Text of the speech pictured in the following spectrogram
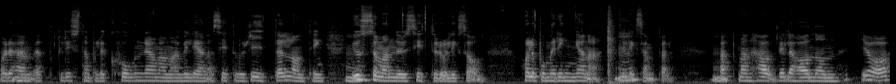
Och det här Mm. med att lyssna på lektioner, men man vill gärna sitta och rita eller någonting. Mm. Just som man nu sitter och liksom håller på med ringarna till exempel. Att man ville ha någon, ja,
